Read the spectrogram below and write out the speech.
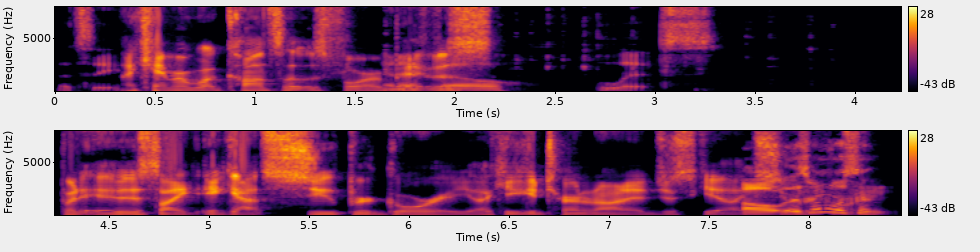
Let's see. I can't remember what console it was for, but it was Blitz. but it was like it got super gory. Like you could turn it on and just get like oh, this one gory. wasn't.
